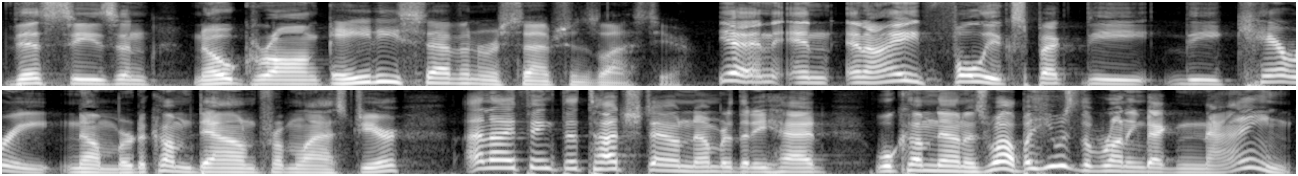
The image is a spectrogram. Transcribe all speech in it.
this season. No Gronk, 87 receptions last year. yeah, and, and, and I fully expect the the carry number to come down from last year, and I think the touchdown number that he had will come down as well. But he was the running back nine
